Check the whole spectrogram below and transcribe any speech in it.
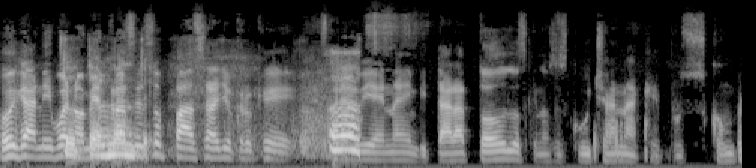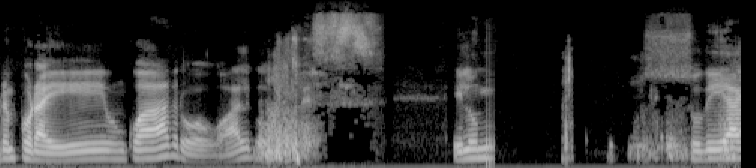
Oigan, y bueno, mientras eso pasa, yo creo que estaría Ah. bien a invitar a todos los que nos escuchan a que pues compren por ahí un cuadro o algo. Pues, ilumine su día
